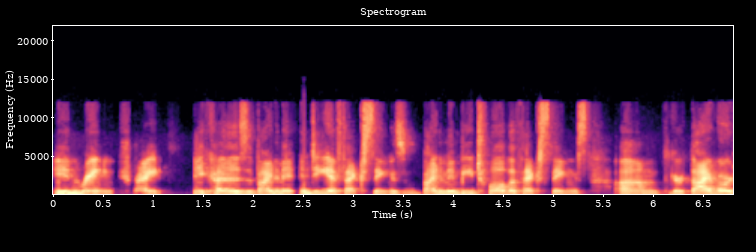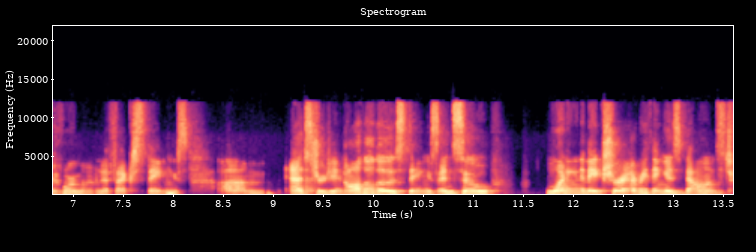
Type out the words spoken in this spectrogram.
in mm-hmm. range right because vitamin D affects things, vitamin B12 affects things, um, your thyroid hormone affects things, um, estrogen, all of those things. And so, wanting to make sure everything is balanced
